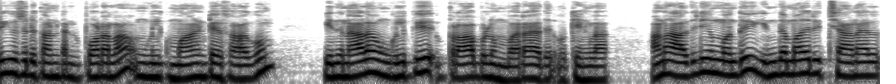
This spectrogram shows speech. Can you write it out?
ரீயூஸ்டு கண்டென்ட் போடலாம். உங்களுக்கு மானிட்டேஸ் ஆகும். இதனால் உங்களுக்கு ப்ராப்ளம் வராது ஓகேங்களா? ஆனால் அதுலேயும் வந்து இந்த மாதிரி சேனல்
